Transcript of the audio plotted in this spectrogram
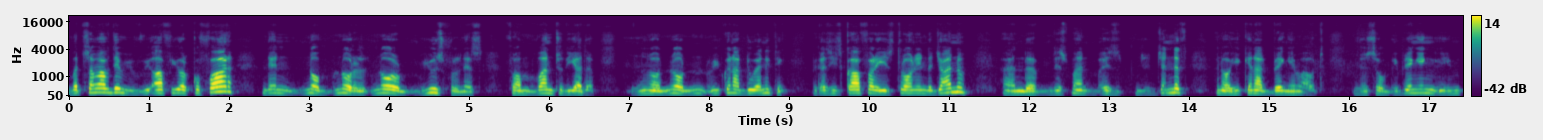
But some of them, of your kuffar, then no, no, no usefulness from one to the other. No, no, you cannot do anything because he's kafir, he's thrown in the Jannah and uh, this man is Jannat, you know, he cannot bring him out. So bringing him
